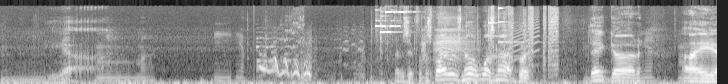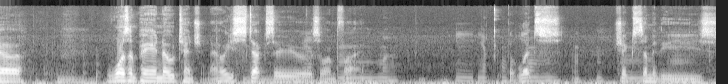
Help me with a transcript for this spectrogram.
Mm. Mm-hmm. Yeah. That was it for the spiders? No, it was not, but thank mm. God mm. I uh, wasn't paying no attention. Now he's stuck, so, so I'm fine. Mm-hmm. But let's mm-hmm. check some of these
